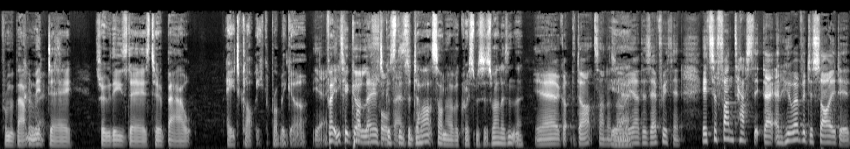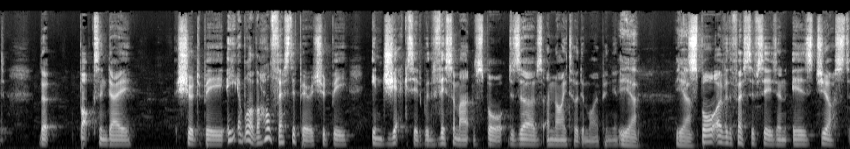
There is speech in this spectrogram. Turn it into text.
from about Correct. midday through these days to about eight o'clock. You could probably go. Yeah, in fact, you could go later because there's the darts on over Christmas as well, isn't there? Yeah, we've got the darts on as well. Yeah. Yeah, there's everything. It's a fantastic day, and whoever decided that Boxing Day should be well, the whole festive period should be injected with this amount of sport deserves a knighthood, in my opinion. Yeah, yeah. Sport over the festive season is just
